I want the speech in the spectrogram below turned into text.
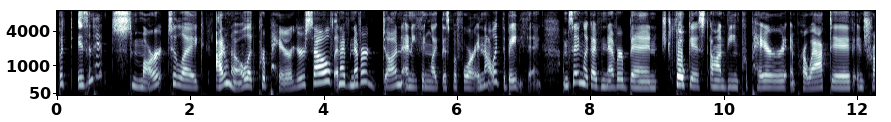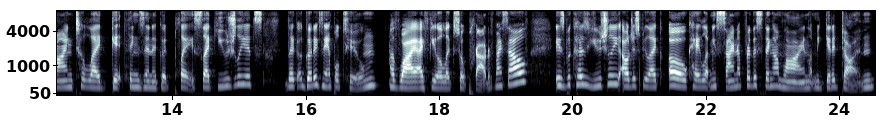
But isn't it smart to, like, I don't know, like prepare yourself? And I've never done anything like this before, and not like the baby thing. I'm saying, like, I've never been focused on being prepared and proactive and trying to, like, get things in a good place. Like, usually it's like a good example, too, of why I feel like so proud of myself is because usually I'll just be like, oh, okay, let me sign up for this thing online. Let me get it done.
